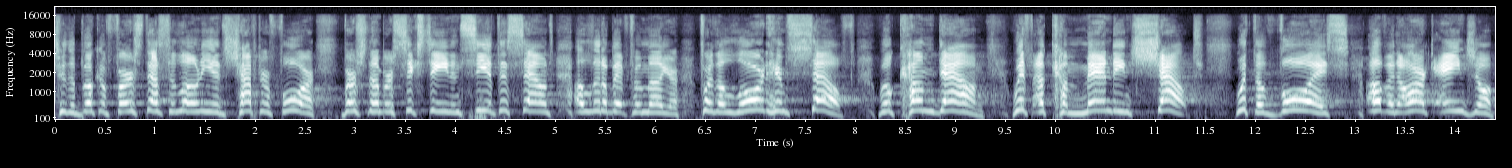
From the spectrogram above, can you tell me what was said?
to the book of First Thessalonians, chapter 4, verse number 16, and see if this sounds a little bit familiar. For the Lord Himself will come down with a commanding shout, with the voice of an archangel.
